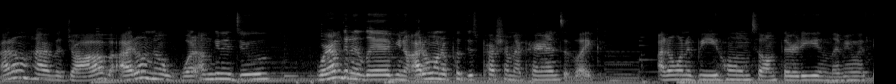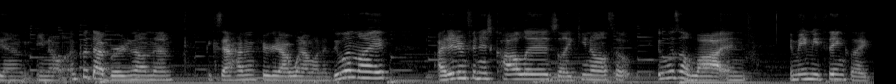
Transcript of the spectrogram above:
I don't have a job. I don't know what I'm gonna do, where I'm gonna live. You know, I don't want to put this pressure on my parents of like, I don't want to be home till I'm 30 and living with them. You know, and put that burden on them because I haven't figured out what I want to do in life. I didn't finish college, like you know, so it was a lot, and it made me think like,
